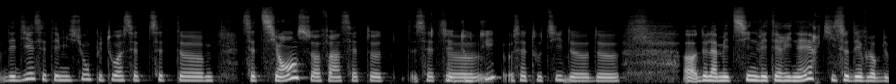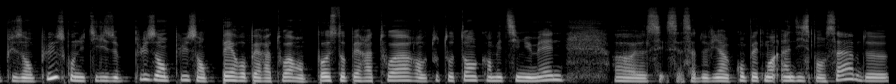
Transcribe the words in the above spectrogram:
dédier cette émission plutôt à cette, cette, cette science, enfin cette, cette, Cet outil. cet outil de, de, euh, de la médecine vétérinaire qui se développe de plus en plus, qu'on utilise de plus en plus en opératoire, en post-opératoire, tout autant qu'en médecine humaine. Euh, ça, devient complètement indispensable de,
